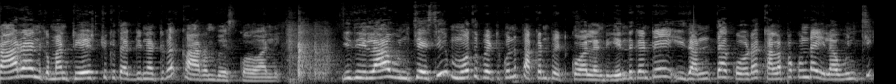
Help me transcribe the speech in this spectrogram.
కారానికి మన టేస్ట్కి తగ్గినట్టుగా కారం వేసుకోవాలి. ఇది ఇలా ఉంచేసి మూత పెట్టుకుని పక్కన పెట్టుకోవాలండి. ఎందుకంటే ఇదంతా కూడా కలపకుండా ఇలా ఉంచి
